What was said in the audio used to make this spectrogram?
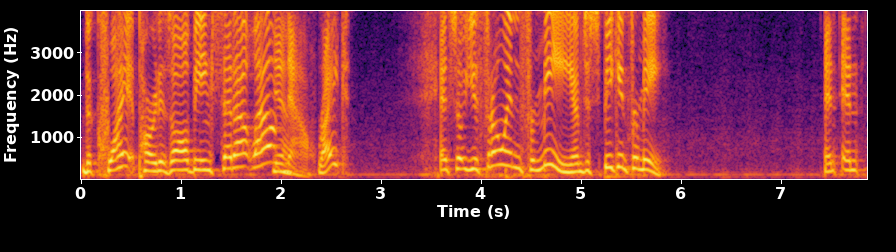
The quiet part is all being said out loud Yeah. now, right? And so you throw in for me, I'm just speaking for me. And and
